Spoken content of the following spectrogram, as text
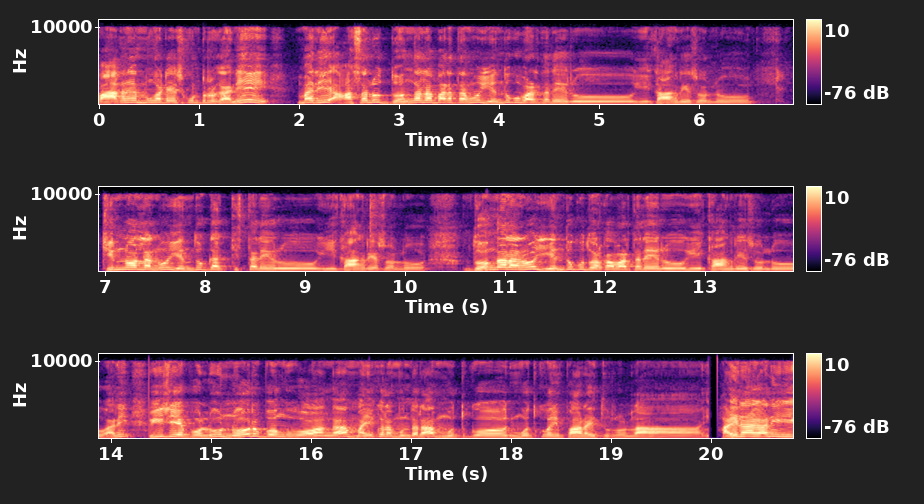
బాగానే ముంగటేసుకుంటున్నారు కానీ మరి అసలు దొంగల భరతము ఎందుకు పడతలేరు ఈ కాంగ్రెస్ వాళ్ళు? తిన్నోళ్ళను ఎందుకు గక్కిస్తలేరు ఈ కాంగ్రెస్ వాళ్ళు? దొంగలను ఎందుకు దొరకబడతలేరు ఈ కాంగ్రెస్ వాళ్ళు అని బీజేపీ వాళ్ళు నోరు బొంగు పోవంగా మైకుల ముందర మొత్తుకో మొత్తుకొని పాడైతుర్రులా అయినా కానీ ఈ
